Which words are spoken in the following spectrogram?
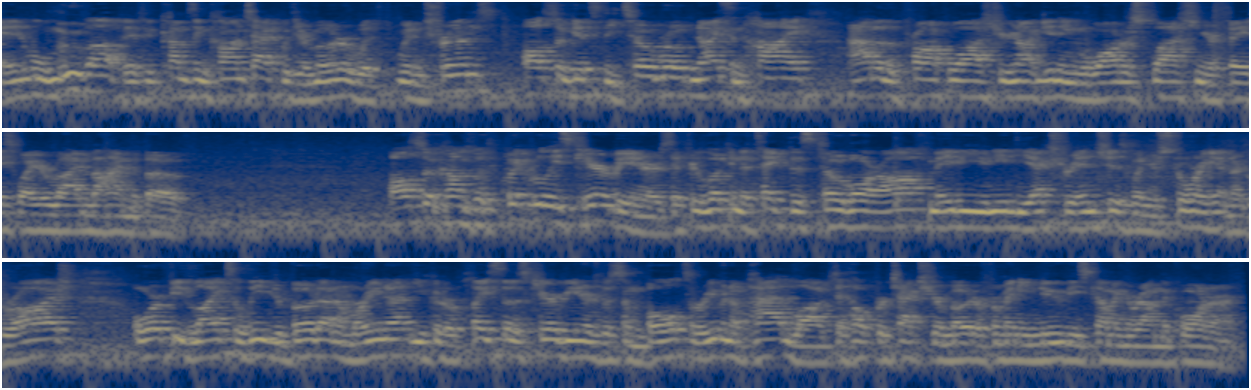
and it will move up if it comes in contact with your motor with when trims. Also gets the tow rope nice and high out of the prop wash. You're not getting water splashing in your face while you're riding behind the boat. Also comes with quick release carabiners. If you're looking to take this tow bar off, maybe you need the extra inches when you're storing it in a garage, or if you'd like to leave your boat at a marina, you could replace those carabiners with some bolts or even a padlock to help protect your motor from any newbies coming around the corner.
